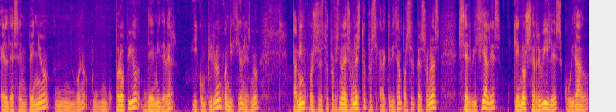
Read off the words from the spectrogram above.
el desempeño, mm, bueno, mm, propio de mi deber y cumplirlo en condiciones, ¿no? También, pues estos profesionales honestos, pues se caracterizan por ser personas serviciales, que no serviles, cuidado,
